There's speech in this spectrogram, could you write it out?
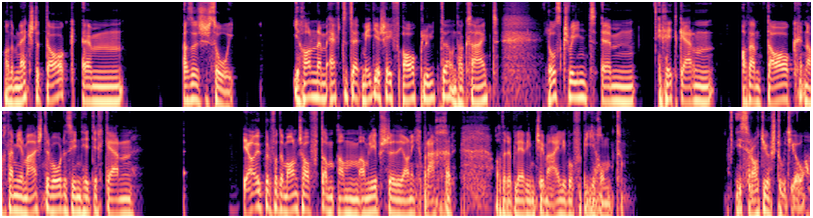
Und am nächsten Tag, ähm, also es ist so, ich habe einem FCZ-Medienchef angerufen und habe gesagt, los geschwind, ähm, ich hätte gern an dem Tag, nachdem wir Meister geworden sind, hätte ich gern ja, jemand von der Mannschaft, am, am, am liebsten Janik Brecher oder der Blair im Gemeili, der vorbeikommt. Ins Radiostudio.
